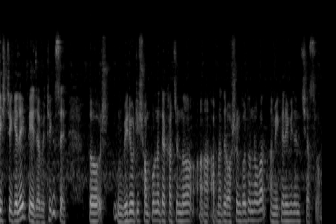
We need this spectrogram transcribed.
লিস্টে গেলেই পেয়ে যাবে, ঠিক আছে? তো ভিডিওটি সম্পূর্ণ দেখার জন্য আপনাদের অসংখ্য ধন্যবাদ। আমি এখানে বিদায় নিচ্ছি, আসসালাম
